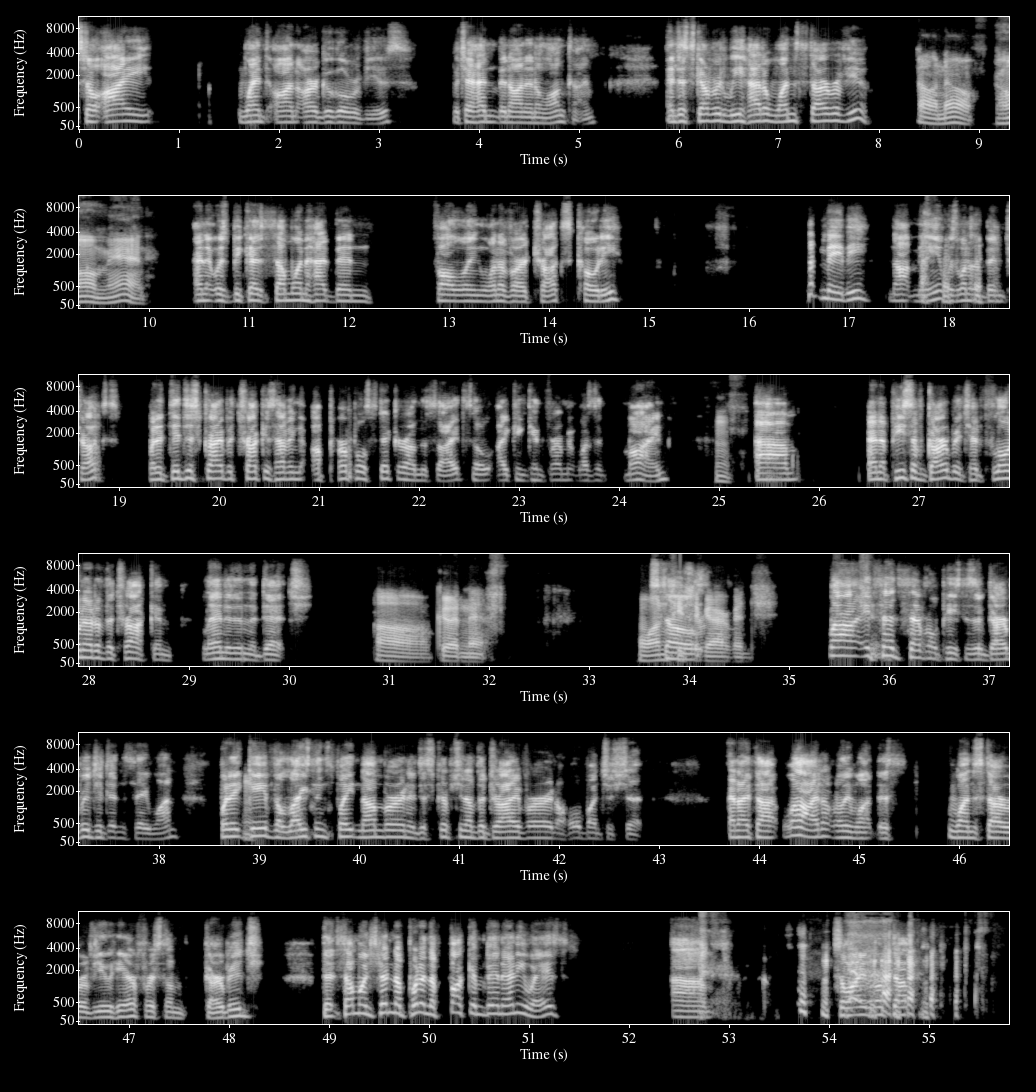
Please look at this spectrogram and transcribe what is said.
so I went on our Google reviews, which I hadn't been on in a long time, and discovered we had a one star review. Oh no. Oh man. And it was because someone had been following one of our trucks, Cody. Maybe not me. It was one of the bin trucks, but it did describe a truck as having a purple sticker on the side, so I can confirm it wasn't mine. Hmm. Um, and a piece of garbage had flown out of the truck and landed in the ditch. Oh goodness. One So- piece of garbage. Well, it said several pieces of garbage. It didn't say one, but it Hmm. gave the license plate number and a description of the driver and a whole bunch of shit. And I thought, well, I don't really want this one star review here for some garbage that someone shouldn't have put in the fucking bin, anyways. Um, so I looked up.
